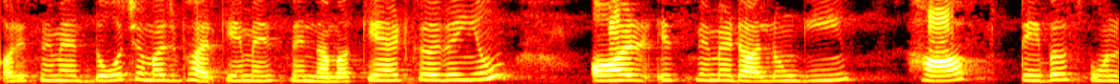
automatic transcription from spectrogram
और इसमें मैं दो चम्मच भर के मैं इसमें नमक के ऐड कर रही हूँ और इसमें मैं डालूँगी हाफ़ टेबल स्पून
